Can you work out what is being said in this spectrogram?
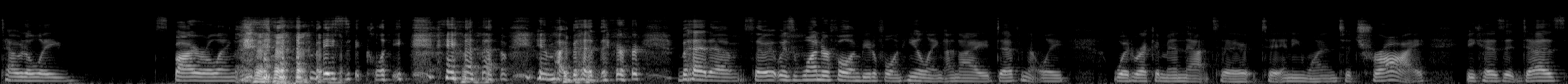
totally spiraling, basically, in my bed there. But um, so it was wonderful and beautiful and healing, and I definitely would recommend that to to anyone to try because it does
